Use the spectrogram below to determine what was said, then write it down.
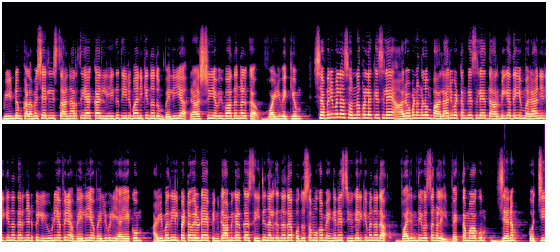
വീണ്ടും കളമശ്ശേരിയിൽ സ്ഥാനാർത്ഥിയാക്കാൻ ലീഗ് തീരുമാനിക്കുന്നതും വലിയ രാഷ്ട്രീയ വിവാദങ്ങൾക്ക് വഴിവെക്കും. ശബരിമല സ്വർണക്കൊള്ളക്കേസിലെ ആരോപണങ്ങളും പാലാരിവട്ടം കേസിലെ ധാർമ്മികതയും വരാനിരിക്കുന്ന തെരഞ്ഞെടുപ്പിൽ യു ഡി എഫിന് വലിയ വെല്ലുവിളിയായേക്കും. അഴിമതിയിൽപ്പെട്ടവരുടെ പിൻഗാമികൾക്ക് സീറ്റ് നൽകുന്നത് പൊതുസമൂഹം എങ്ങനെ സ്വീകരിക്കുമെന്നത് വരും ദിവസങ്ങളിൽ വ്യക്തമാകും. ജനം കൊച്ചി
